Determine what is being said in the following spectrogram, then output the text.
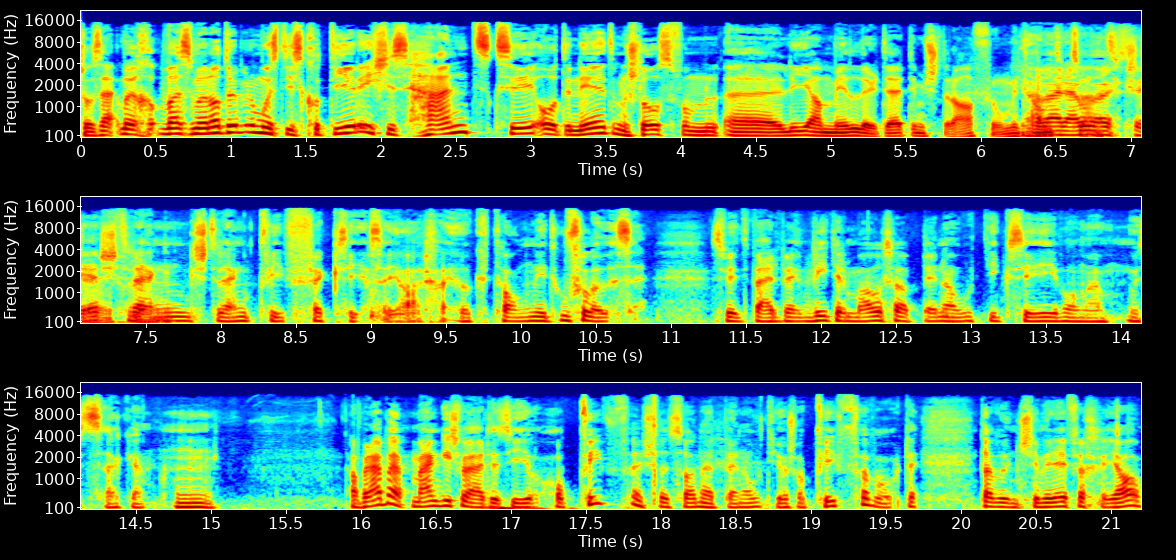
was man noch darüber muss diskutieren, ist es Hands gesehen oder nicht am Schluss von äh, Liam Miller, dort im Strafraum mit ja, wäre auch sehr streng, streng gepfiffen gewesen. Also ja, ich kann ja den Tang nicht auflösen. Es wäre wieder mal so ein Penalty gewesen, wo man muss sagen, hm. Aber eben, manchmal werden sie auch gepfiffen. Ist so eine Penalty ja schon gepfiffen worden. Da wünschen wir einfach, ja,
